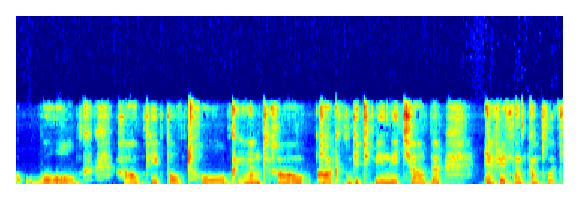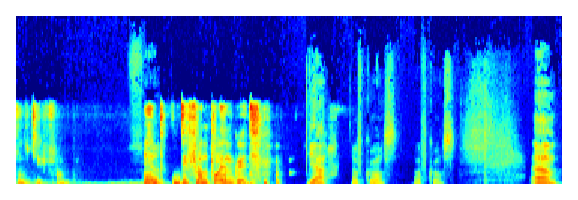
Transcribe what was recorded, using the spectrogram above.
walk, how people talk, and how act between each other. Everything completely different hmm. and different language. yeah, of course, of course. Um,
